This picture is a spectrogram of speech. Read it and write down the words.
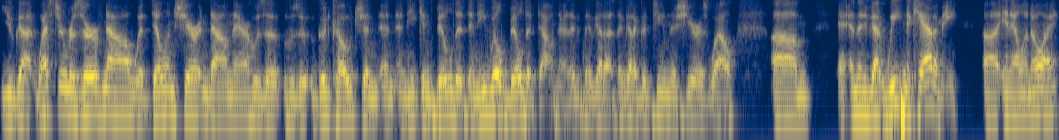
You've got Western Reserve now with Dylan Sheraton down there, who's a who's a good coach and and and he can build it and he will build it down there. They've, they've got a they've got a good team this year as well. Um, and then you've got Wheaton Academy uh, in Illinois,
